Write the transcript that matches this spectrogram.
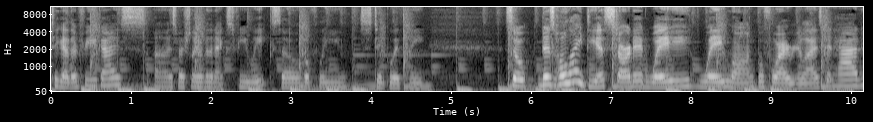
together for you guys, uh, especially over the next few weeks. So hopefully you stick with me. So this whole idea started way, way long before I realized it had.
